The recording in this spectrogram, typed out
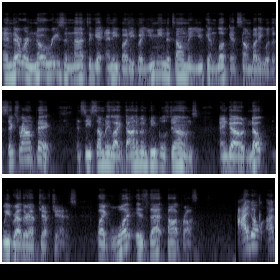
and there were no reason not to get anybody. But you mean to tell me you can look at somebody with a six round pick and see somebody like Donovan Peoples Jones and go, nope, we'd rather have Jeff Janis. Like, what is that thought process? I don't. I,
